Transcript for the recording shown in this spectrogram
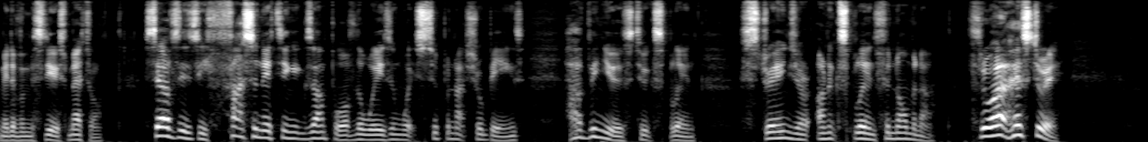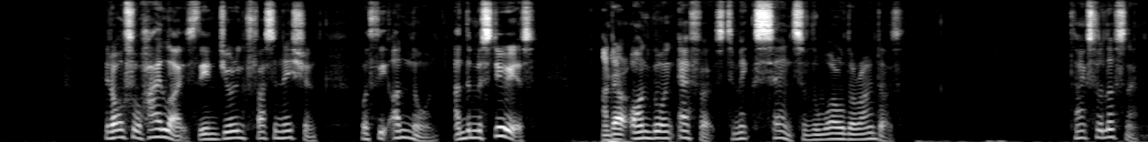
made of a mysterious metal, serves as a fascinating example of the ways in which supernatural beings have been used to explain strange or unexplained phenomena throughout history. It also highlights the enduring fascination with the unknown and the mysterious, and our ongoing efforts to make sense of the world around us. Thanks for listening.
